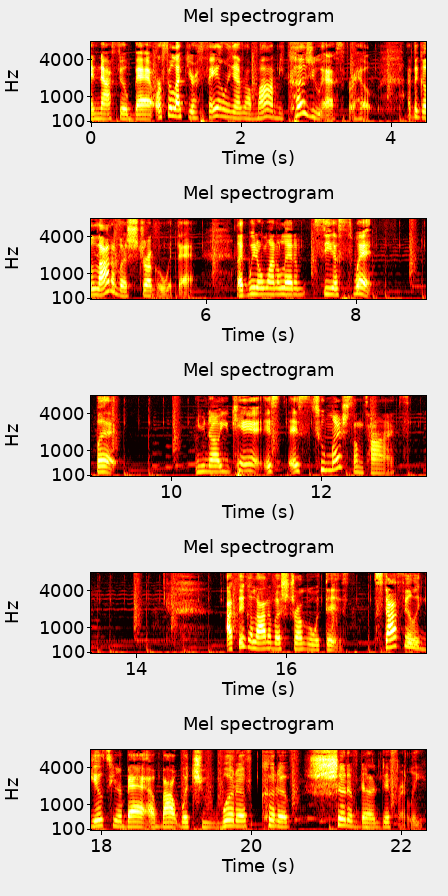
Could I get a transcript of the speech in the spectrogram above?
and not feel bad or feel like you're failing as a mom because you asked for help. I think a lot of us struggle with that. Like we don't want to let them see us sweat. But you know, you can't it's it's too much sometimes. I think a lot of us struggle with this. Stop feeling guilty or bad about what you would have, could have, should have done differently.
